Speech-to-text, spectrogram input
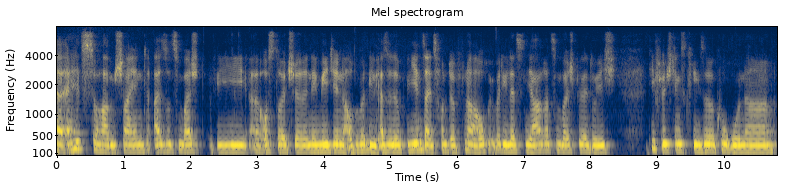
erhitzt zu haben scheint. Also zum Beispiel wie äh, Ostdeutsche in den Medien auch über die, also jenseits von Döpfner auch über die letzten Jahre zum Beispiel durch die Flüchtlingskrise, Corona,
